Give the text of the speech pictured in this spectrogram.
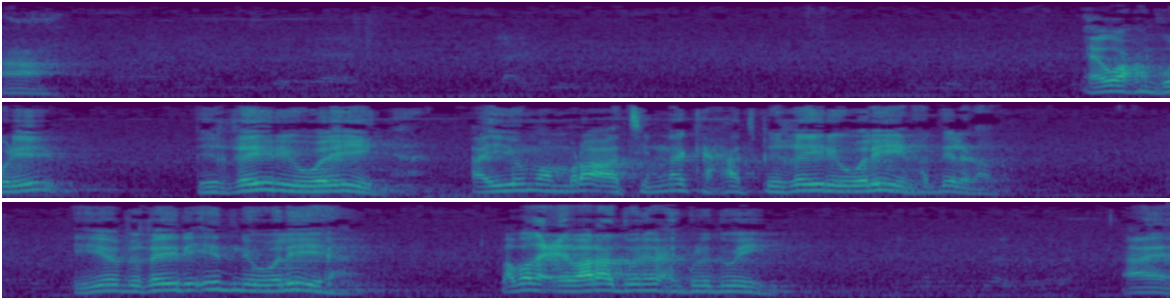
a waxaan ku uhi bigayri waliyin. Ayuma imra'ati nakaxat bigayri waliyin haddii la hahdo iyo bigayri idni waliyiha labada cibaaraad doonaya waxay kula duwan ay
